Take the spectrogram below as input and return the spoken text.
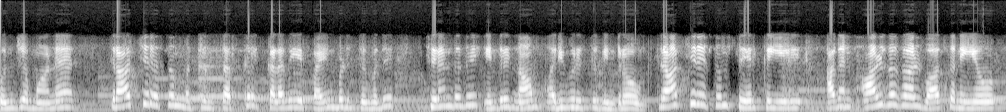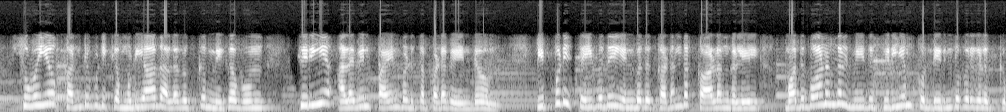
கொஞ்சமான திராட்சரசம் மற்றும் சர்க்கரை கலவையை பயன்படுத்துவது சிறந்தது என்று நாம் அறிவுறுத்துகின்றோம். திராட்சரசம் சேர்க்கையில் அதன் ஆல்கஹால் வாசனையோ சுவையோ கண்டுபிடிக்க முடியாத அளவுக்கு மிகவும் சிறிய அளவில் பயன்படுத்தப்பட வேண்டும். இப்படி செய்வது என்பது கடந்த காலங்களில் மதுபானங்கள் மீது பிரியம் கொண்டிருந்தவர்களுக்கு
